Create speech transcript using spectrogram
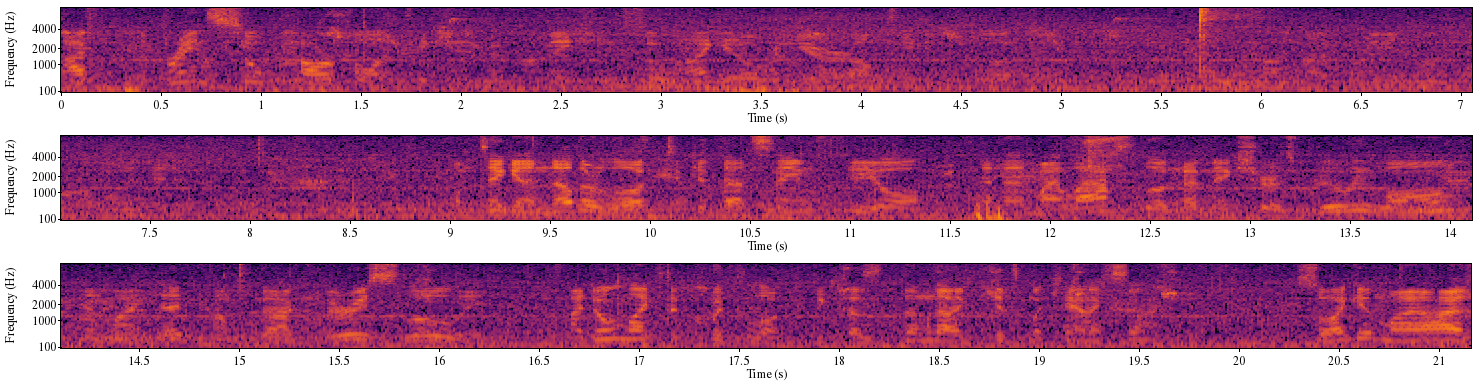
I, the brain's so powerful at taking new information. So when I get over here, I'll take a look. I'm taking another look to get that same feel, and then my last look, I make sure it's really long and my head comes back very slowly. I don't like the quick look because then that gets mechanics in. So I get my eyes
